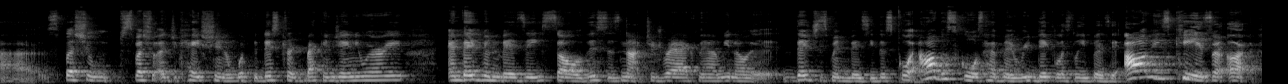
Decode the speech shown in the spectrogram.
uh, special special education with the district back in January and they've been busy. So this is not to drag them. You know, they've just been busy. The school, all the schools have been ridiculously busy. All these kids are up.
